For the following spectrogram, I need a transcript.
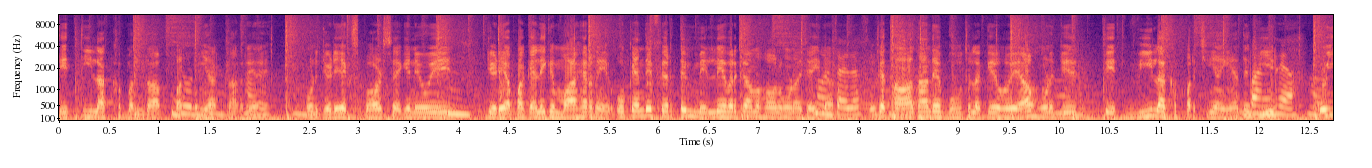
33 ਲੱਖ ਬੰਦਾ ਭਰਤੀਆਂ ਕਰ ਰਿਹਾ ਹੈ। ਹੁਣ ਜਿਹੜੇ ਐਕਸਪਰਟਸ ਹੈਗੇ ਨੇ ਉਹ ਇਹ ਜਿਹੜੇ ਆਪਾਂ ਕਹਿ ਲਈਏ ਕਿ ਮਾਹਿਰ ਨੇ ਉਹ ਕਹਿੰਦੇ ਫਿਰ ਤੇ ਮੇਲੇ ਵਰਗਾ ਮਾਹੌਲ ਹੋਣਾ ਚਾਹੀਦਾ। ਕਿ ਥਾਂ ਥਾਂ ਦੇ ਬੂਥ ਲੱਗੇ ਹੋਏ ਆ। ਹੁਣ ਜੇ ਤੇ 20 ਲੱਖ ਪਰਚੀਆਂ ਆਈਆਂ ਤੇ ਬਣ 20 ਰਿਹਾ, ਹਾਂ। ਕੋਈ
